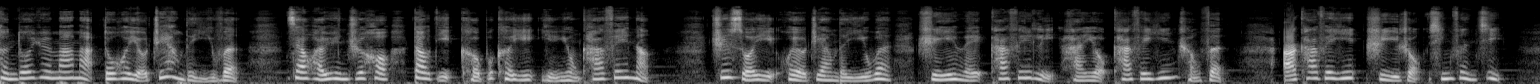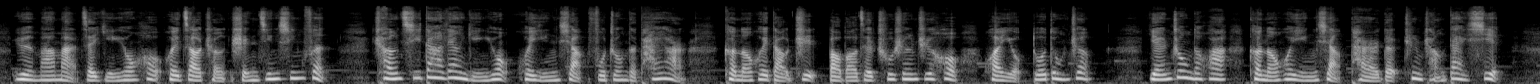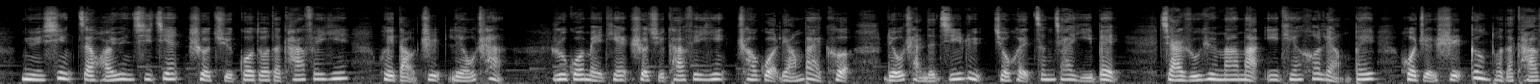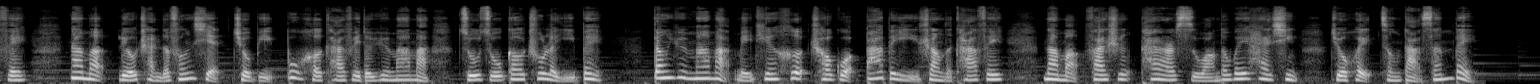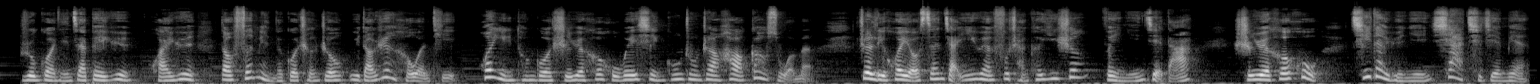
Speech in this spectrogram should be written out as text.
很多孕妈妈都会有这样的疑问：在怀孕之后，到底可不可以饮用咖啡呢？之所以会有这样的疑问，是因为咖啡里含有咖啡因成分，而咖啡因是一种兴奋剂，孕妈妈在饮用后会造成神经兴奋，长期大量饮用会影响腹中的胎儿，可能会导致宝宝在出生之后患有多动症。严重的话，可能会影响胎儿的正常代谢。女性在怀孕期间摄取过多的咖啡因，会导致流产。如果每天摄取咖啡因超过两百克，流产的几率就会增加一倍。假如孕妈妈一天喝两杯或者是更多的咖啡，那么流产的风险就比不喝咖啡的孕妈妈足足高出了一倍。当孕妈妈每天喝超过八杯以上的咖啡，那么发生胎儿死亡的危害性就会增大三倍。如果您在备孕、怀孕到分娩的过程中遇到任何问题，欢迎通过十月呵护微信公众账号告诉我们，这里会有三甲医院妇产科医生为您解答。十月呵护，期待与您下期见面。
